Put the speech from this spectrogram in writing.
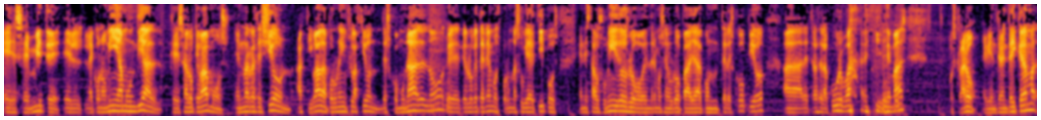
eh, se mete el- la economía mundial, que es a lo que vamos, en una recesión activada por una inflación descomunal, ¿no? Que, que es lo que tenemos por una subida de tipos en Estados Unidos, luego vendremos en Europa ya con un telescopio ah, detrás de la curva y demás. Pues claro, evidentemente ahí queda más,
